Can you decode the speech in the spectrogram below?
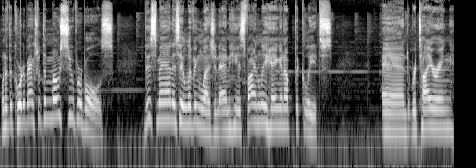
one of the quarterbacks with the most Super Bowls. This man is a living legend and he is finally hanging up the cleats and retiring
